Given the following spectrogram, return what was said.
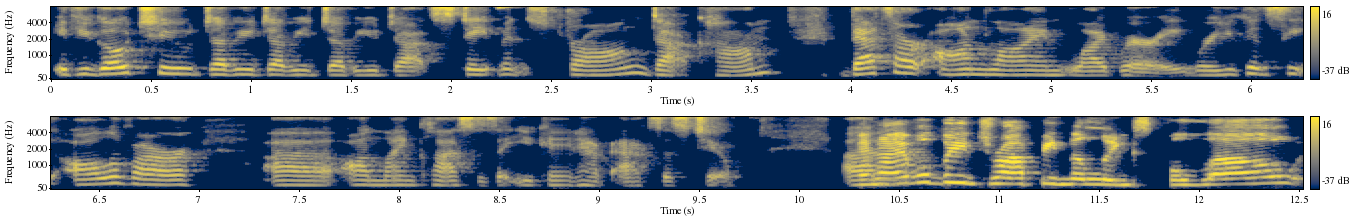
If you go to www.statementstrong.com, that's our online library where you can see all of our uh, online classes that you can have access to. Um, and I will be dropping the links below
